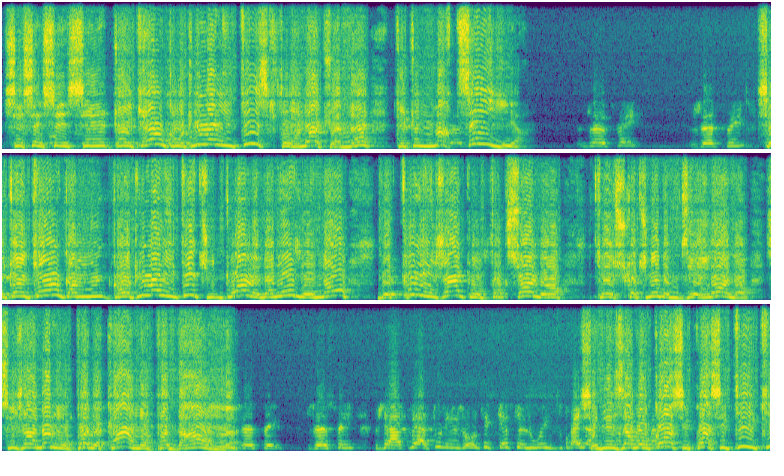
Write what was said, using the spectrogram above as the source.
C'est un crime contre l'humanité, ce qu'ils font là actuellement. Tu es une martyre. Je sais. Je sais. C'est un crime comme, contre l'humanité. Tu dois me donner les noms de tous les gens qui ont fait ça, là. Que, ce que tu viens de me dire là, là. Ces gens-là n'ont pas de cœur, n'ont pas d'âme. Je sais. Je sais. J'ai appelé à tous les jours. C'est qu'est-ce que Louis Dufresne C'est des avocats. C'est quoi? C'est qui? Qui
